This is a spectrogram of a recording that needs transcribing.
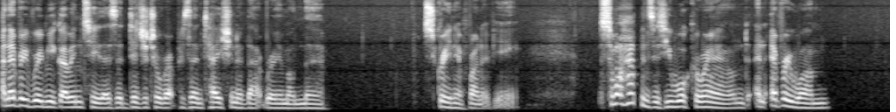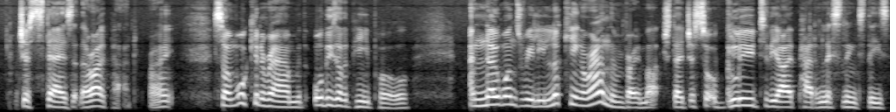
And every room you go into, there's a digital representation of that room on the screen in front of you. So what happens is you walk around, and everyone just stares at their iPad, right? So I'm walking around with all these other people, and no one's really looking around them very much. They're just sort of glued to the iPad and listening to these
